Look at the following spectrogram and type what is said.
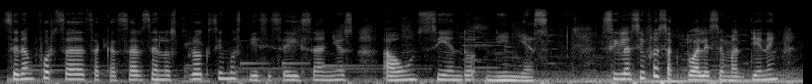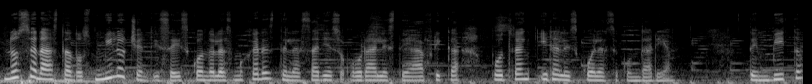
serán forzadas a casarse en los próximos 16 años aún siendo niñas. Si las cifras actuales se mantienen, no será hasta 2086 cuando las mujeres de las áreas rurales de África podrán ir a la escuela secundaria. Te invito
